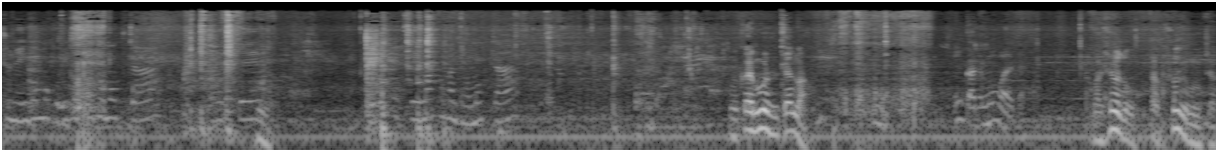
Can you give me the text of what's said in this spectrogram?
준이 이거 먹고 이거 더 먹자 알았지? 이거 이만큼만 더 먹자 여기까지 물수 깼나? 이거까지 먹어야 돼 마시고도 딱 속이 먹자.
